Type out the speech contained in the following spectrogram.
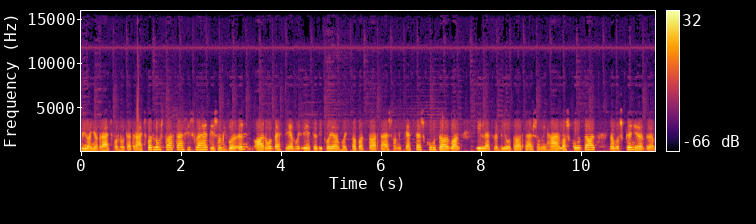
műanyag rácspadló, tehát rácspadlós tartás is lehet, és amikor ön arról beszél, hogy létezik olyan, hogy szabad tartás, ami kettes kóddal van, illetve biotartás, ami hármas kóddal, na most könyörgöm,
